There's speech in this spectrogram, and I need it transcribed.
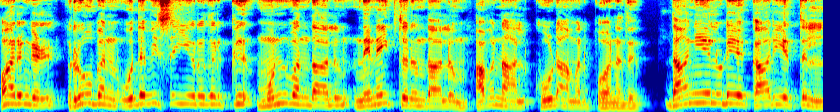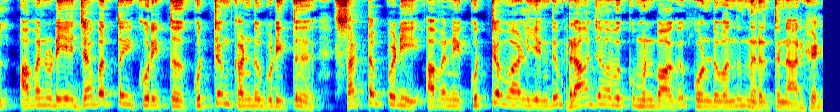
பாருங்கள் ரூபன் உதவி செய்கிறதற்கு முன் வந்தாலும் நினைத்திருந்தாலும் அவனால் கூடாமற் போனது. தானியலுடைய காரியத்தில் அவனுடைய ஜபத்தை குறித்து குற்றம் கண்டுபிடித்து சட்டப்படி அவனை குற்றவாளி என்று ராஜாவுக்கு முன்பாக கொண்டு வந்து நிறுத்தினார்கள்.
